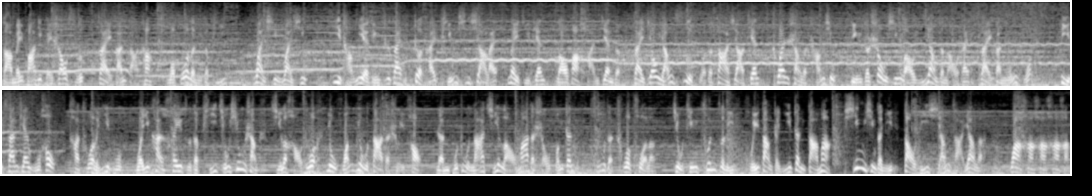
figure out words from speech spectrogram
咋没把你给烧死？再敢打他，我剥了你的皮！万幸万幸！”一场灭顶之灾这才平息下来。那几天，老爸罕见的在骄阳似火的大夏天穿上了长袖，顶着寿星佬一样的脑袋在干农活。第三天午后，他脱了衣服，我一看黑子的皮球胸上起了好多又黄又大的水泡，忍不住拿起老妈的手缝针，呼的戳破了。就听村子里回荡着一阵大骂：“星星的你到底想咋样啊？哇哈哈哈哈！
